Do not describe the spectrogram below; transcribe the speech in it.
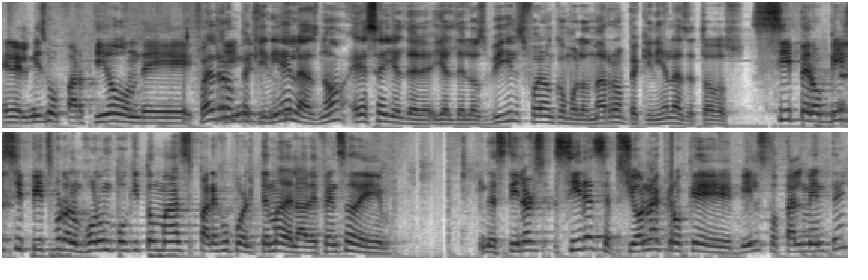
en el mismo partido donde... Fue el James rompequinielas, ¿no? Ese y el, de, y el de los Bills fueron como los más rompequinielas de todos. Sí, pero Bills y Pittsburgh a lo mejor un poquito más parejo por el tema de la defensa de, de Steelers. Sí decepciona, creo que Bills totalmente.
